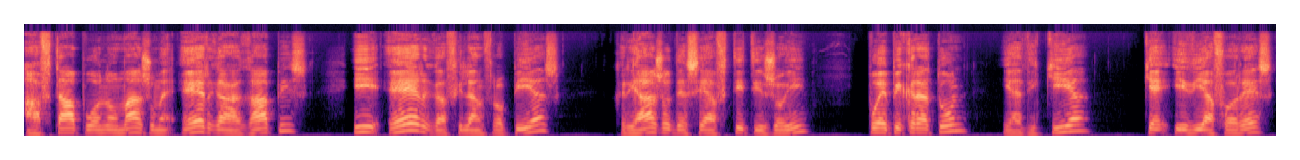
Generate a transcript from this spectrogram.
Αυτά που ονομάζουμε έργα αγάπης ή έργα φιλανθρωπίας χρειάζονται σε αυτή τη ζωή που επικρατούν η αδικία και οι διαφορές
